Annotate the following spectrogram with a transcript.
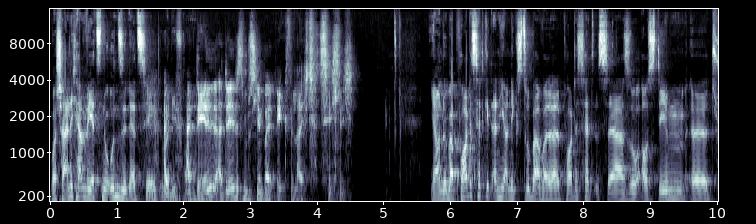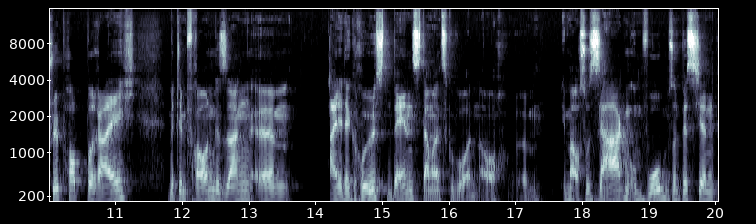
Wahrscheinlich haben wir jetzt nur Unsinn erzählt über die Frau. Adele, Adele ist ein bisschen weit weg vielleicht tatsächlich. Ja, und über Portishead geht eigentlich auch nichts drüber, weil Portishead ist ja so aus dem äh, Trip-Hop-Bereich mit dem Frauengesang ähm, eine der größten Bands damals geworden. Auch ähm, immer auch so sagenumwoben so ein bisschen.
